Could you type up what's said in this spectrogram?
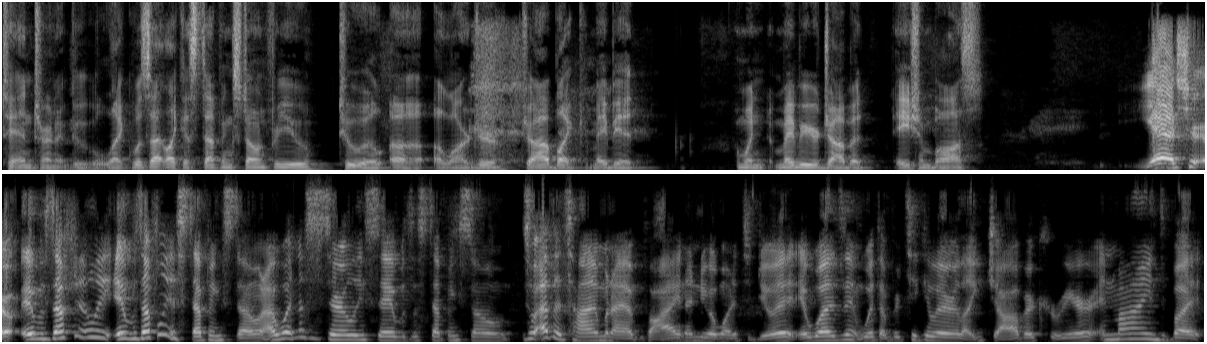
to intern at Google? Like, was that like a stepping stone for you to a, a, a larger job? Like maybe it when maybe your job at Asian Boss. Yeah, sure. It was definitely it was definitely a stepping stone. I wouldn't necessarily say it was a stepping stone. So at the time when I applied and I knew I wanted to do it, it wasn't with a particular like job or career in mind, but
